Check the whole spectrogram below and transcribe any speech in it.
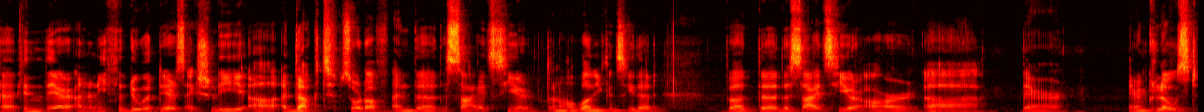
uh, in there underneath the duet there's actually uh, a duct sort of and the, the sides here. Don't know how well you can see that but the, the sides here are uh, they're they're enclosed.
